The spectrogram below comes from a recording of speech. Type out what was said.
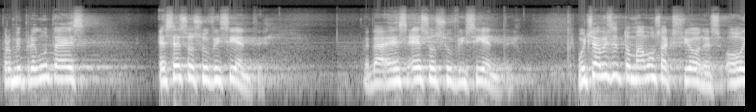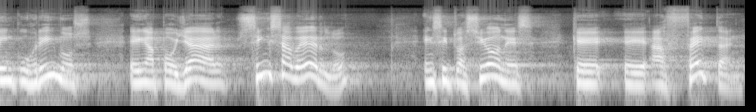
Pero mi pregunta es, ¿es eso suficiente? ¿Verdad? ¿Es eso suficiente? Muchas veces tomamos acciones o incurrimos en apoyar sin saberlo en situaciones que eh, afectan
